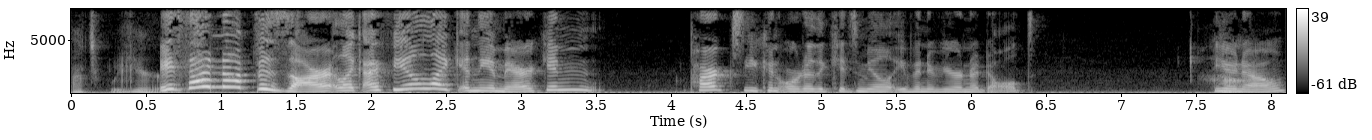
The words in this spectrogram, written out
That's weird. Is that not bizarre? Like, I feel like in the American parks, you can order the kids' meal even if you're an adult. You Huh. know?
